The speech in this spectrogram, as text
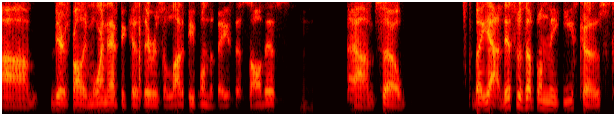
Um, there's probably more than that because there was a lot of people on the base that saw this. Um, so, but yeah, this was up on the East Coast.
